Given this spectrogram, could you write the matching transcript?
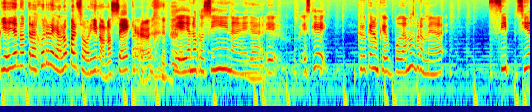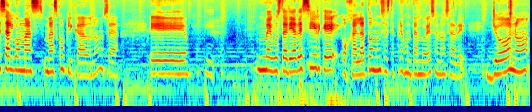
y ella no trajo el regalo para el sobrino no sé sí ella no cocina ella eh, es que creo que aunque podamos bromear sí sí es algo más más complicado no o sea eh, me gustaría decir que ojalá todo el mundo se esté preguntando eso, ¿no? O sea, de yo no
